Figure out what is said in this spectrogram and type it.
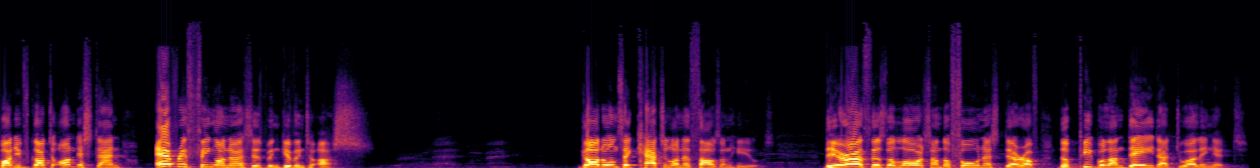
but you've got to understand everything on earth has been given to us. God owns a cattle on a thousand hills. The earth is the Lord's and the fullness thereof, the people and they that dwell in it.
